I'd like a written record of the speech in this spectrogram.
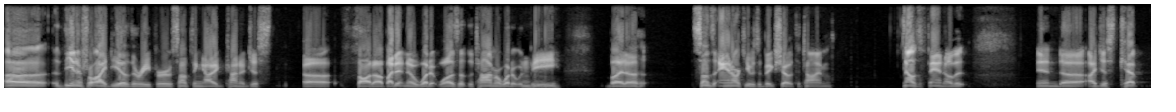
Uh, the initial idea of the Reaper was something I kind of just uh, thought up. I didn't know what it was at the time or what it would be, but uh, Sons of Anarchy was a big show at the time. I was a fan of it, and uh, I just kept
